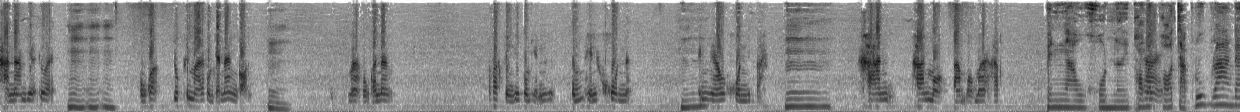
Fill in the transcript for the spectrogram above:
ทานน้ำเยอะด้วย อืมอืมอืมผมก็ลุกขึ้นมาแล้วผมจะนั่งก่อน อืม มาผมก็นั่งสักพักสิ่งที่ผมเห็น ผมเห็นคนน่ะอืมเป็นเงาคนดีกว่าอืมคาน คานหมอกตามออกมาครับ เป็นเงาคนเลย พอมาใช่พอจับรูปร่างได้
